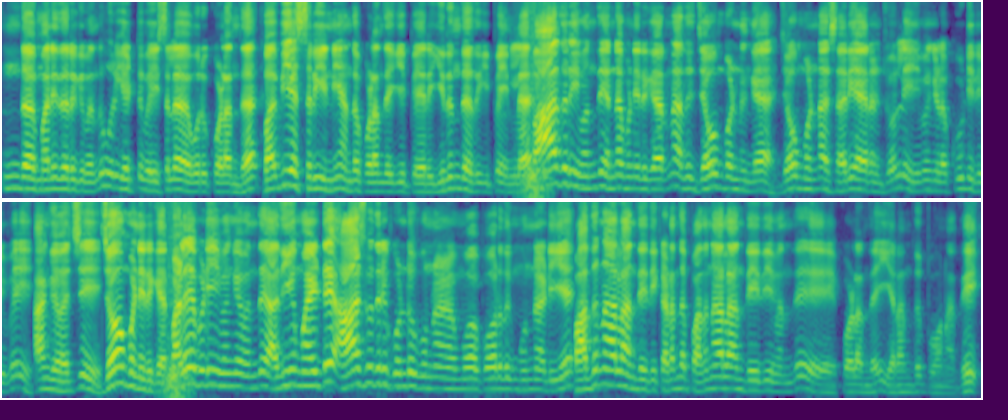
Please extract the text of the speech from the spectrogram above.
இந்த மனிதருக்கு வந்து ஒரு எட்டு வயசுல ஒரு குழந்தை. பவிய ஸ்ரீனி அந்த குழந்தைக்கு பேர் இருந்தது இப்ப இல்ல. மாதிரி வந்து என்ன பண்ணிருக்காருன்னா அது ஜெபம் பண்ணுங்க. ஜெபம் பண்ணா சரியாயிரும் சொல்லி இவங்களை கூட்டிட்டு போய் அங்க வச்சு ஜெபம் பண்ணிருக்காரு. பழையபடி இவங்க வந்து அதிகமாயிட்டு ஆஸ்பத்திரி கொண்டு போன- போறதுக்கு முன்னாடியே பதினாலாம் தேதி கடந்த பதினாலாம் தேதி வந்து குழந்தை இறந்து போனது.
